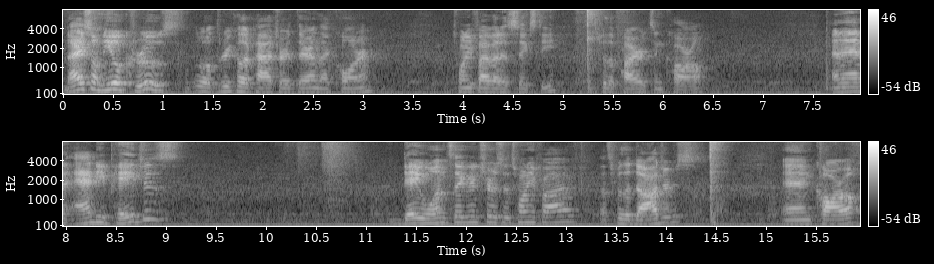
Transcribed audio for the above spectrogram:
Nice Oneil Cruz. Little three color patch right there in that corner. 25 out of 60. That's for the Pirates and Carl. And then Andy Pages. Day one signatures at 25. That's for the Dodgers. And Carl.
